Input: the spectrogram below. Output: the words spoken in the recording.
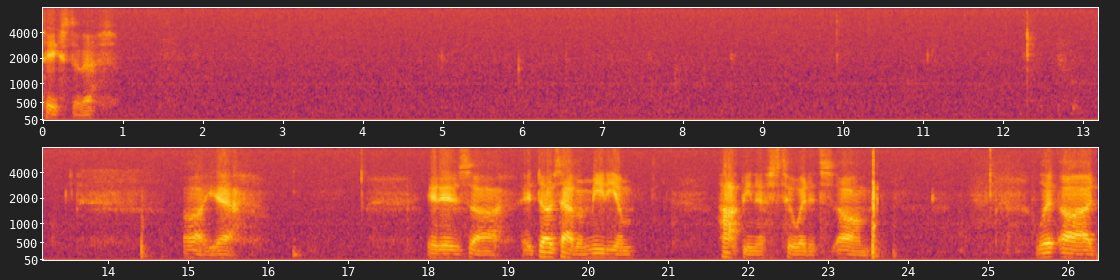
taste of this. Oh yeah. It is, uh, it does have a medium hoppiness to it. It's, um, lit, uh,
